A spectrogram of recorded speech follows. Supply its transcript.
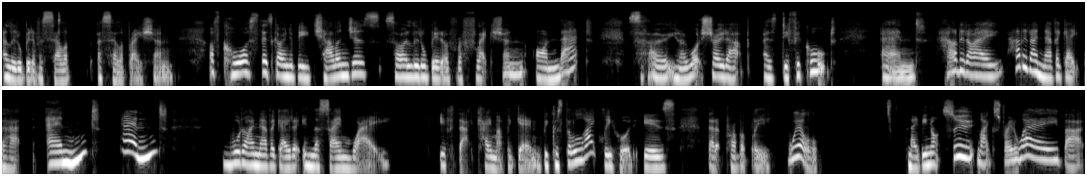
a little bit of a cele- a celebration. Of course, there's going to be challenges, so a little bit of reflection on that. So, you know, what showed up as difficult and how did I how did I navigate that? And and would I navigate it in the same way if that came up again? Because the likelihood is that it probably will. Maybe not soon, like straight away, but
